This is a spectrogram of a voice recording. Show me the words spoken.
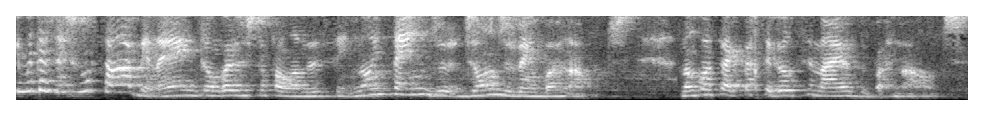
E muita gente não sabe, né? Então, a gente está falando assim, não entende de onde vem o burnout não consegue perceber os sinais do burnout.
